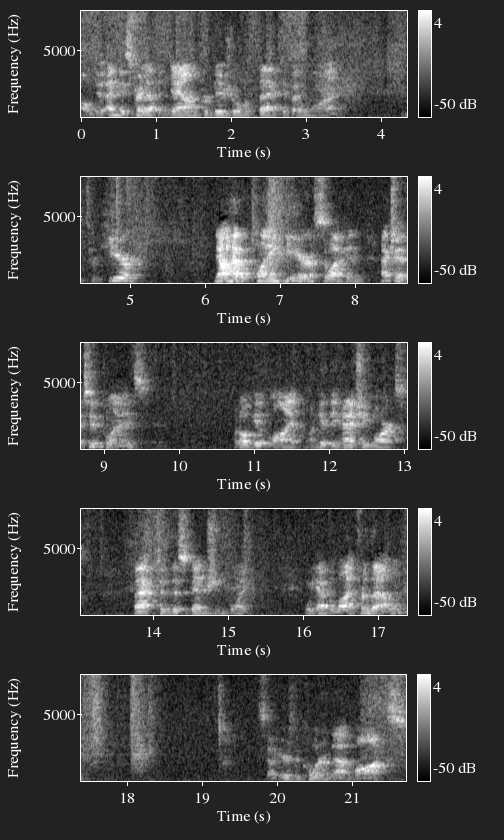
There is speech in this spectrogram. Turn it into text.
I'll do. I can go straight up and down for visual effect if I want. Through here. Now I have a plane here, so I can actually have two planes but I'll give light, I'll give the hatching marks back to this vanishing point. We have the light for that one. So here's the corner of that box.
